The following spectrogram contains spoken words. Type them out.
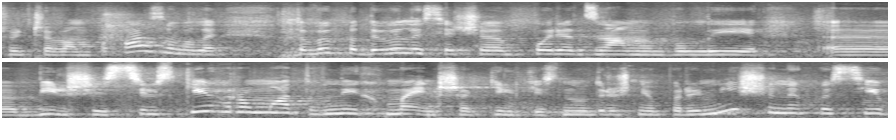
швидше вам показували, то ви подивилися, що поряд з нами були е, більшість сільських громад, в них менша кількість внутрішньопереміщених осіб.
